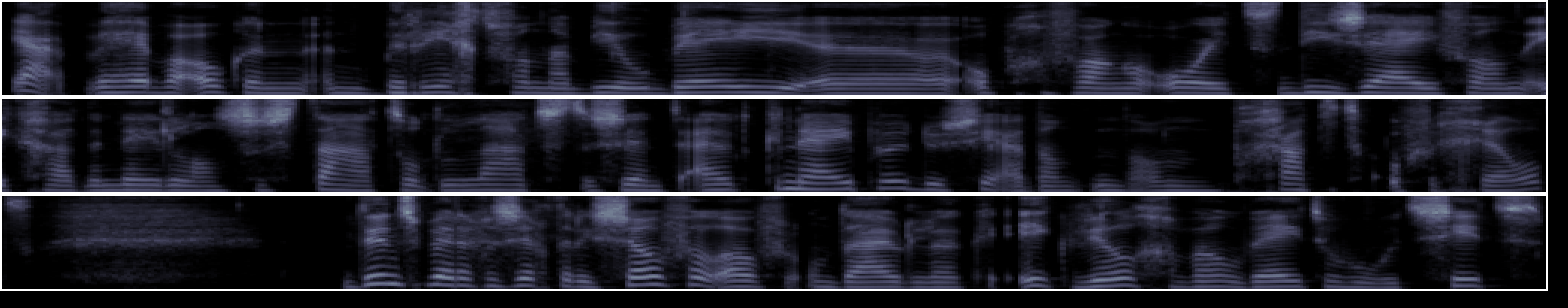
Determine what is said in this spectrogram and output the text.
ja, we hebben ook een, een bericht van Nabil B. eh, opgevangen ooit. Die zei van, ik ga de Nederlandse staat tot de laatste cent uitknijpen. Dus ja, dan, dan gaat het over geld. Dunsbergen zegt er is zoveel over onduidelijk. Ik wil gewoon weten hoe het zit.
